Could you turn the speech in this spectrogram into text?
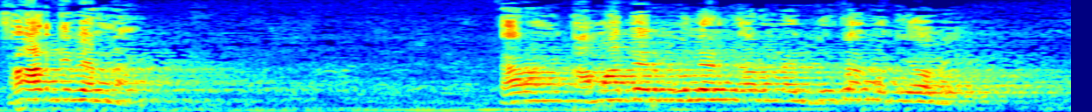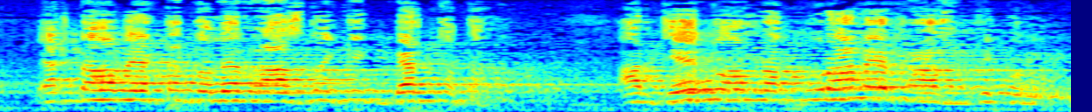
ছাড় দিবেন না। কারণ আমাদের ভুলের কারণে দুটা ক্ষতি হবে। একটা হবে একটা দলের রাজনৈতিক ব্যর্থতা। আর যেহেতু আমরা কোরআনের রাজনীতি করি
